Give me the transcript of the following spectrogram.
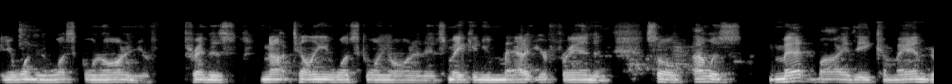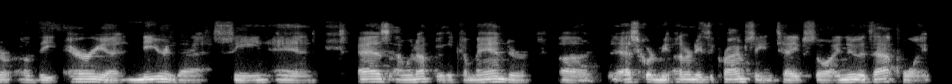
and you're wondering what's going on, and your friend is not telling you what's going on, and it's making you mad at your friend. And so I was met by the commander of the area near that scene. And as I went up there, the commander uh, escorted me underneath the crime scene tape. So I knew at that point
